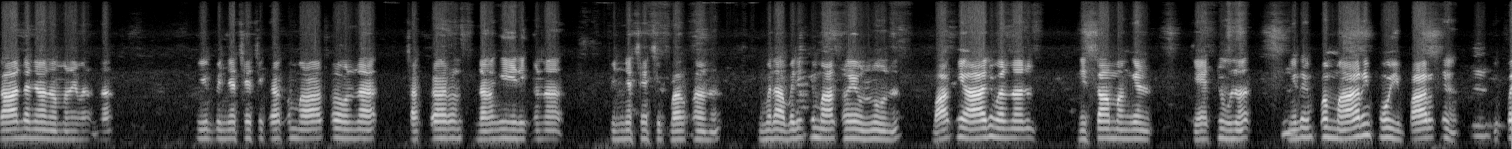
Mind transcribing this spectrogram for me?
ഗാർഡനാ നമ്മളെ വന്ന് ഈ ഭിന്നശേഷിക്കാർക്ക് മാത്രമുള്ള സർക്കാർ നൽകിയിരിക്കുന്ന ഭിന്നശേഷി പാർക്കാണ് ഇവിടെ അവർക്ക് മാത്രമേ ഉള്ളൂ ബാക്കി ആര് വന്നാലും നിസാം ഏറ്റവും ഇതിപ്പം മാറിപ്പോയി പാർക്ക്. ഇപ്പൊ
